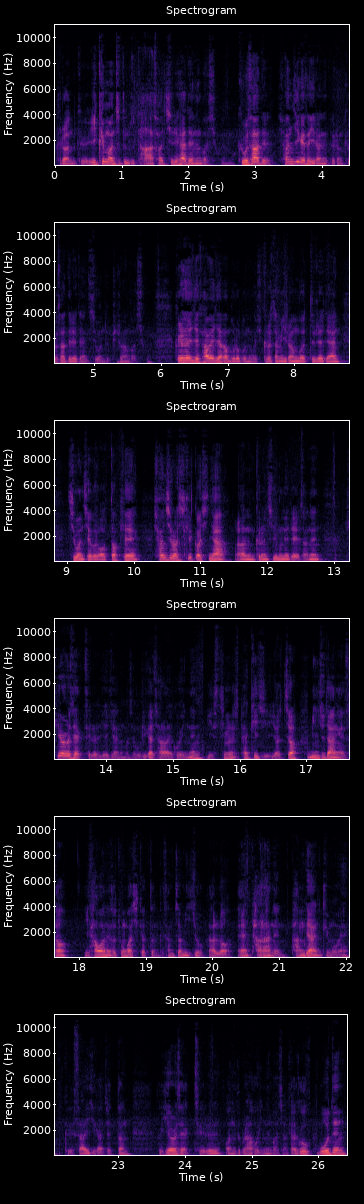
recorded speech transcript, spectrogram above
그런 그 이퀴먼트들도 다 설치를 해야 되는 것이고요. 뭐 교사들, 현직에서 일하는 그런 교사들에 대한 지원도 필요한 것이고. 그래서 이제 사회자가 물어보는 것이 그렇다면 이런 것들에 대한 지원책을 어떻게 현실화 시킬 것이냐라는 그런 질문에 대해서는 HEROES Act를 얘기하는 거죠. 우리가 잘 알고 있는 이 stimulus package였죠. 민주당에서 이 하원에서 통과시켰던 그 3.2조 달러에 달하는 방대한 규모의 그 사이즈가 됐던 그 HEROES Act를 언급을 하고 있는 거죠. 결국 모든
